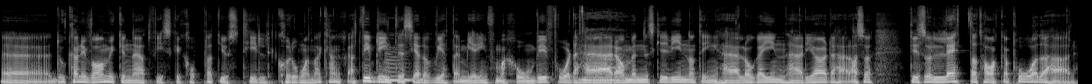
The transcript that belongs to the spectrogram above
Eh, då kan det vara mycket nätfiske kopplat just till corona kanske. Att vi blir mm. intresserade av att veta mer information. Vi får det här, mm. ja, men skriv in någonting här, logga in här, gör det här. Alltså, det är så lätt att haka på det här.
